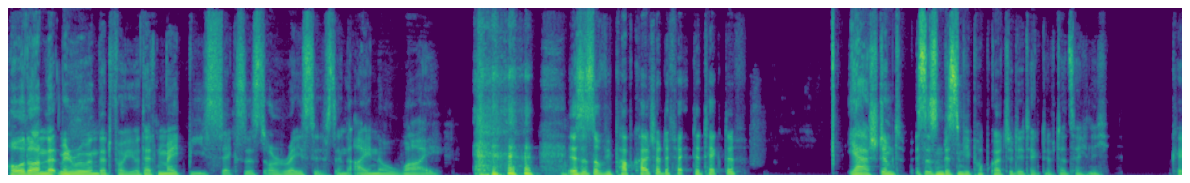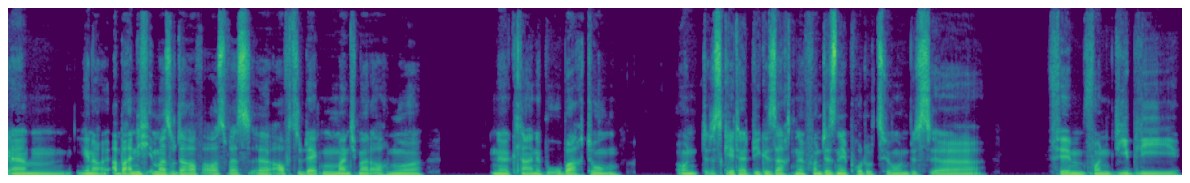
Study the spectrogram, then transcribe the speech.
Hold on, let me ruin that for you. That might be sexist or racist, and I know why. ist es so wie Pop Culture Detective? Ja, stimmt. Es ist ein bisschen wie Popculture Detective tatsächlich. Okay. Ähm, genau, aber nicht immer so darauf aus, was äh, aufzudecken, manchmal auch nur eine kleine Beobachtung. Und es geht halt, wie gesagt, ne, von Disney-Produktion bis äh, Film von Ghibli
